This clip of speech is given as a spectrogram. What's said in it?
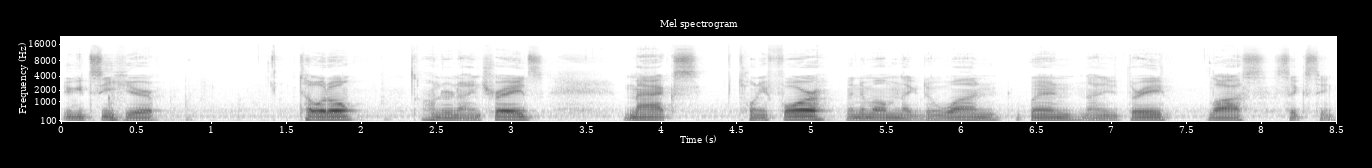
You can see here, total 109 trades, max 24, minimum negative 1, win 93, loss 16.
